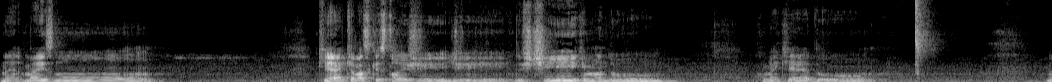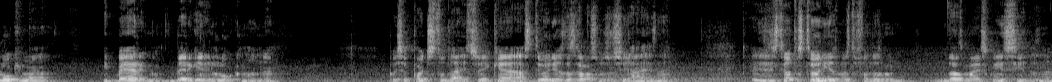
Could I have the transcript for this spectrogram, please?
né? Mas não que é aquelas questões de, de do estigma do como é que é? Do Luckman e Berg, Berger e Luckman, né? Depois você pode estudar isso aí, que é as teorias das relações sociais, né? Existem outras teorias, mas estou falando das, das, mais conhecidas, né?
